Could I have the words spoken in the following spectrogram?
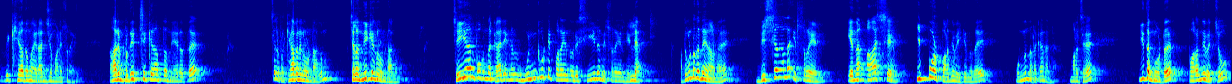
വിഖ്യാതമായ രാജ്യമാണ് ഇസ്രയേൽ. ആരും പ്രതീക്ഷിക്കാത്ത നേരത്തെ ചില പ്രഖ്യാപനങ്ങളുണ്ടാകും. ചില നീക്കങ്ങളുണ്ടാകും. ചെയ്യാൻ പോകുന്ന കാര്യങ്ങൾ മുൻകൂട്ടി പറയുന്ന ഒരു ശീലം ഇസ്രയേലിനില്ല. അതുകൊണ്ട് തന്നെയാണ് വിശാല ഇസ്രയേൽ എന്ന ആശയം ഇപ്പോൾ പറഞ്ഞു വയ്ക്കുന്നത് ഒന്നും നടക്കാനല്ല. മറിച്ച് ഇതങ്ങോട്ട് പറഞ്ഞു വെച്ചു.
